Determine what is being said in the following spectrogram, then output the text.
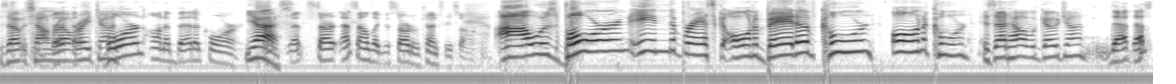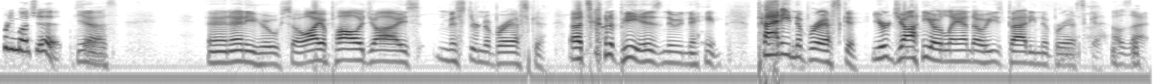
Does that sound about right, John? Born on a bed of corn. Yes. That, that start. That sounds like the start of a country song. I was born in Nebraska on a bed of corn, on a corn. Is that how it would go, John? That that's pretty much it. So, Yes. And anywho, so I apologize, Mr. Nebraska. That's going to be his new name. Patty Nebraska. You're Johnny Orlando. He's Patty Nebraska. How's that?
